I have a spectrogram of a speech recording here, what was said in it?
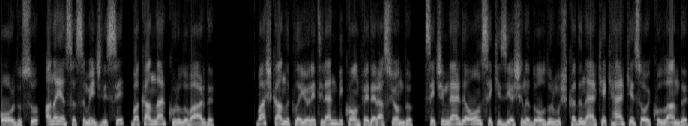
ordusu, anayasası meclisi, bakanlar kurulu vardı. Başkanlıkla yönetilen bir konfederasyondu. Seçimlerde 18 yaşını doldurmuş kadın erkek herkes oy kullandı.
